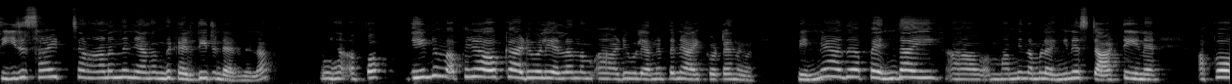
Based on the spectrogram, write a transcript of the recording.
സീരിയസ് ആയിട്ടാണെന്ന് ഞാൻ അന്ന് കരുതിയിട്ടുണ്ടായിരുന്നില്ല അപ്പോൾ വീണ്ടും അപ്പം ഞാൻ ഒക്കെ അടിപൊളി എല്ലാം അടിപൊളി അങ്ങനെ തന്നെ ആയിക്കോട്ടെ എന്ന് പറഞ്ഞു. പിന്നെ അത് അപ്പം എന്തായി? മമ്മി നമ്മൾ എങ്ങനെയാണ് സ്റ്റാർട്ട് ചെയ്യണേ? അപ്പോൾ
